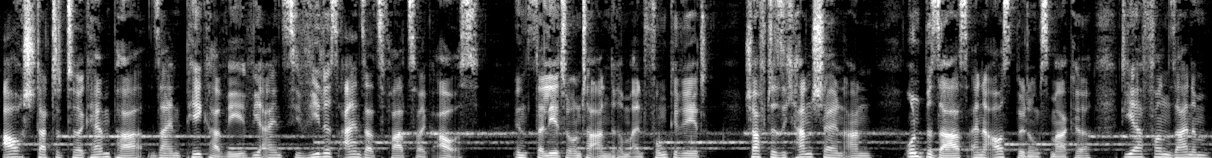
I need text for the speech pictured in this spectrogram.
Auch stattete Kemper sein Pkw wie ein ziviles Einsatzfahrzeug aus, installierte unter anderem ein Funkgerät schaffte sich Handschellen an und besaß eine Ausbildungsmarke, die er von seinem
